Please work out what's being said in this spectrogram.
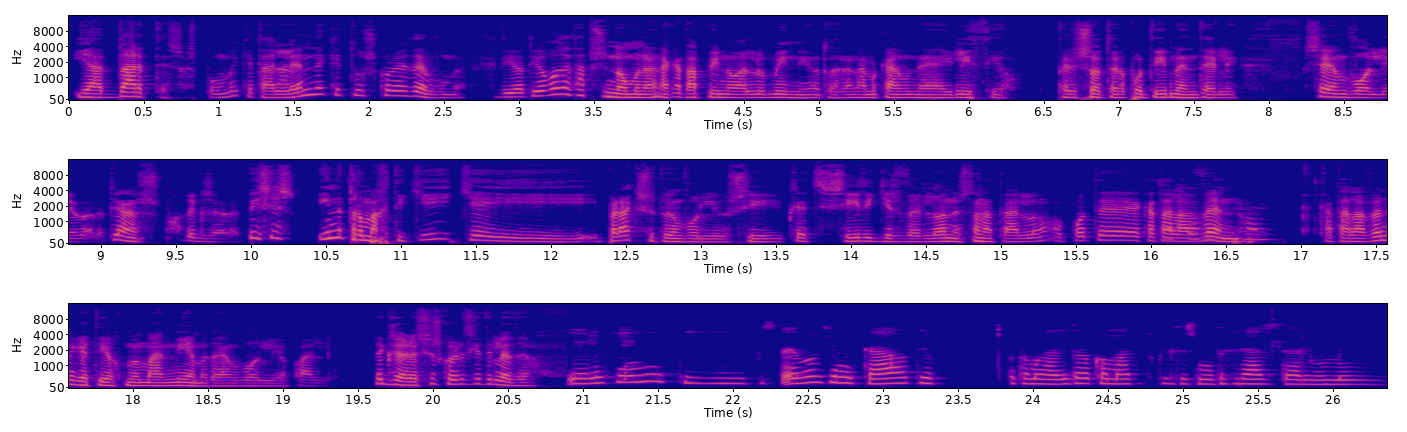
οι αντάρτες ας πούμε και τα λένε και τους κοροϊδεύουμε. Διότι εγώ δεν θα ψινόμουν να καταπίνω αλουμίνιο τώρα να με κάνουν ηλίθιο. Περισσότερο από ότι είμαι εν τέλει σε εμβόλια τώρα. Τι να σου πω, δεν ξέρω. Επίσης, είναι τρομακτική και η, η πράξη του εμβολίου. Τις σύριγγες, βελόνες, το ένα τ' άλλο. Οπότε καταλαβαίνω. Καταλαβαίνω γιατί έχουμε μανία με τα εμβόλια πάλι. Δεν ξέρω, εσείς κορίτσια τι λέτε; Η αλήθεια είναι ότι πιστεύω γενικά ότι το μεγαλύτερο κομμάτι του πληθυσμού δεν χρειάζεται αλουμίνιο.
